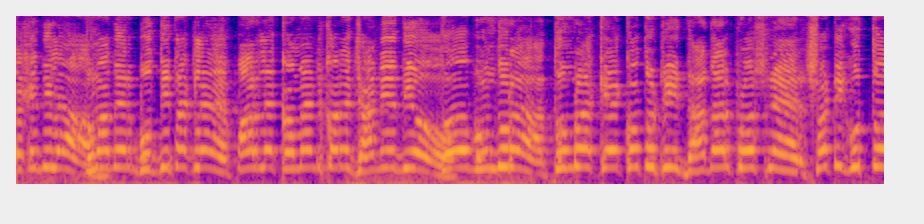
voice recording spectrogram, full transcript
রেখে দিলাম। তোমাদের বুদ্ধি থাকলে পারলে কমেন্ট করে জানিয়ে দিও। তো বন্ধুরা, তোমরা কে কতটি দাদার প্রশ্নের সঠিক উত্তর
